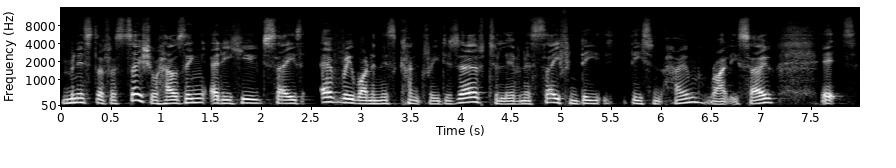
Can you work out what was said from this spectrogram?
Minister for Social Housing, Eddie Hughes, says everyone in this country deserves to live in a safe and de- decent home, rightly so. It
